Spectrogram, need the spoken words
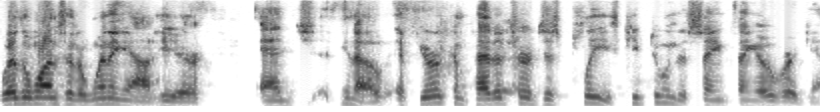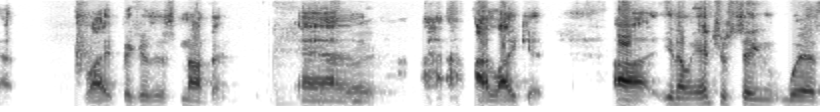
We're the ones that are winning out here. And, you know, if you're a competitor, just please keep doing the same thing over again, right? Because it's nothing. And right. I, I like it. Uh, you know, interesting with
